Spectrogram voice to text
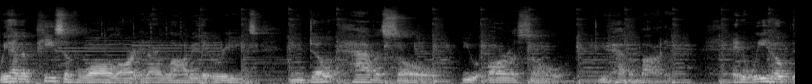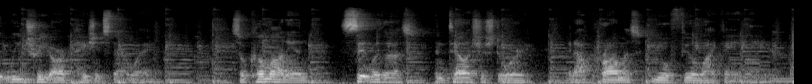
We have a piece of wall art in our lobby that reads, You don't have a soul, you are a soul, you have a body. And we hope that we treat our patients that way. So come on in, sit with us, and tell us your story, and I promise you'll feel like family here.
